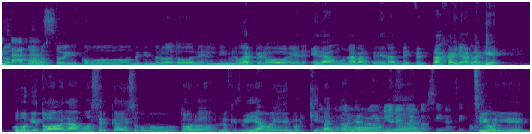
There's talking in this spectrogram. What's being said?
no- yo no estoy como metiéndolo a todos en el mismo lugar, pero era, una parte de la desventaja y la verdad que como que todos hablábamos acerca de eso, como todos los, los que vivíamos ahí, de por qué Era tanta como una reunión en la bulla. cocina, así como. Sí, oye,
